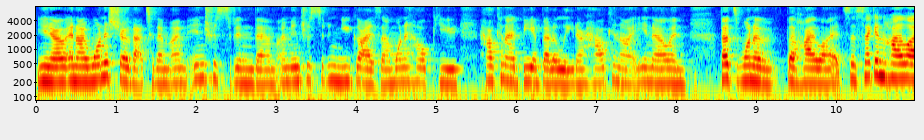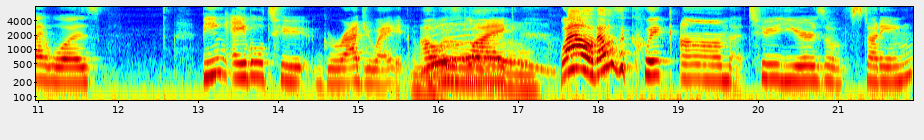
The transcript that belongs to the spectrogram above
You know, and I want to show that to them. I'm interested in them. I'm interested in you guys. I want to help you. How can I be a better leader? How can I, you know, and that's one of the highlights. The second highlight was being able to graduate. I was like, Wow, that was a quick um two years of studying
